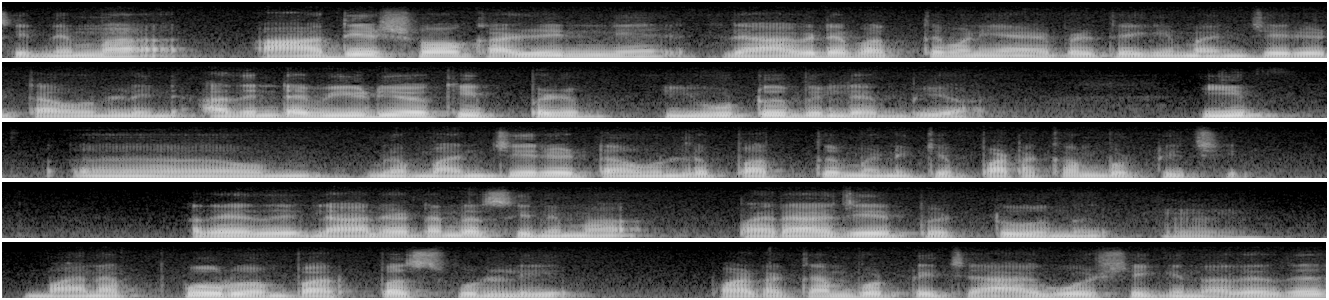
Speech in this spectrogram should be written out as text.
സിനിമ ആദ്യ ഷോ കഴിഞ്ഞ് രാവിലെ പത്ത് മണിയായപ്പോഴത്തേക്ക് മഞ്ചേരി ടൗണിൽ അതിന്റെ വീഡിയോ ഒക്കെ ഇപ്പോഴും യൂട്യൂബിൽ ലഭ്യമാണ്. ഈ മഞ്ചേരി ടൗണിൽ പത്ത് മണിക്ക് പടക്കം പൊട്ടിച്ച് അതായത് ലാലേട്ടന്റെ സിനിമ പരാജയപ്പെട്ടു എന്ന്. മനഃപൂർവം പർപ്പസ്ഫുള്ളി പടക്കം പൊട്ടിച്ച് ആഘോഷിക്കുന്നത് അതായത്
